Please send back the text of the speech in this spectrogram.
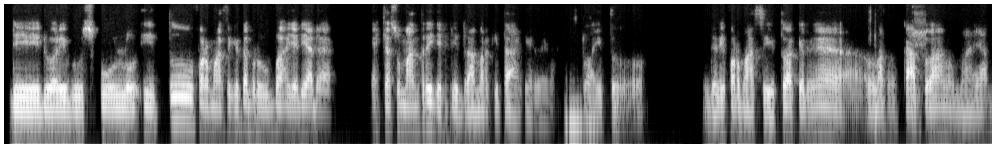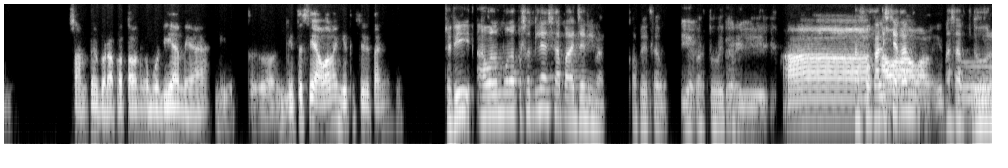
di 2010 itu formasi kita berubah jadi ada Echa Sumantri jadi drummer kita akhirnya setelah Hmm. itu jadi formasi itu akhirnya lengkap lah lumayan sampai berapa tahun kemudian ya gitu gitu sih awalnya gitu ceritanya sih. Jadi awal mula personilnya siapa aja nih, Bang? Kalau boleh tahu Iya, waktu itu. dari Ah, Kan vokalisnya kan awal-awal Mas itu Abdul.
